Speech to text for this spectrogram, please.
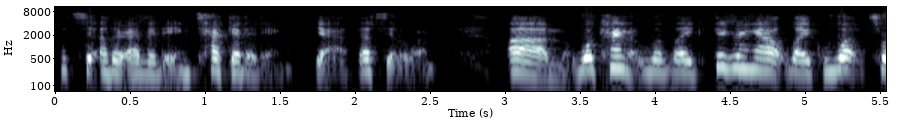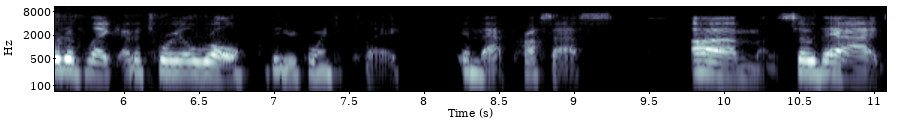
what's the other editing? Tech editing. Yeah, that's the other one um, what kind of like figuring out like what sort of like editorial role that you're going to play in that process um, so that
